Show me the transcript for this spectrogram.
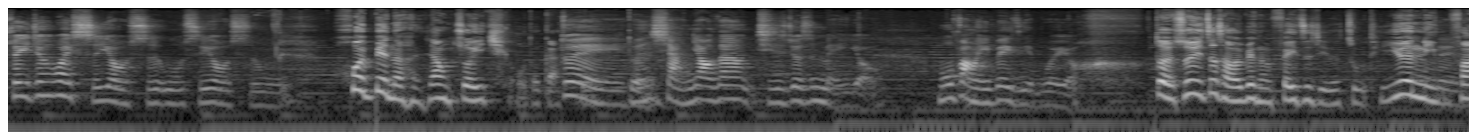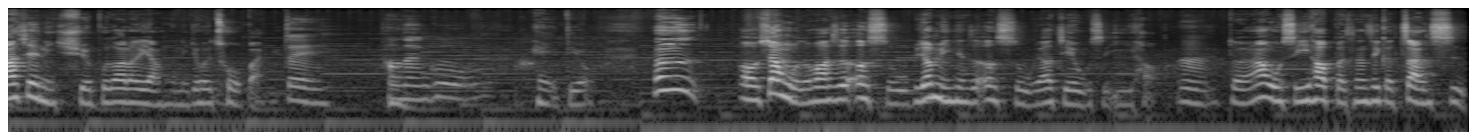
所以就会时有时无，时有时无。会变得很像追求的感觉。对，对很想要，但其实就是没有，模仿了一辈子也不会有。对，所以这才会变成非自己的主题，因为你发现你学不到那个样子，你就会挫败，对，好难过。嘿丢。但是哦，像我的话是二十五，比较明显是二十五要接五十一号。嗯对，那五十一号本身是一个战士，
